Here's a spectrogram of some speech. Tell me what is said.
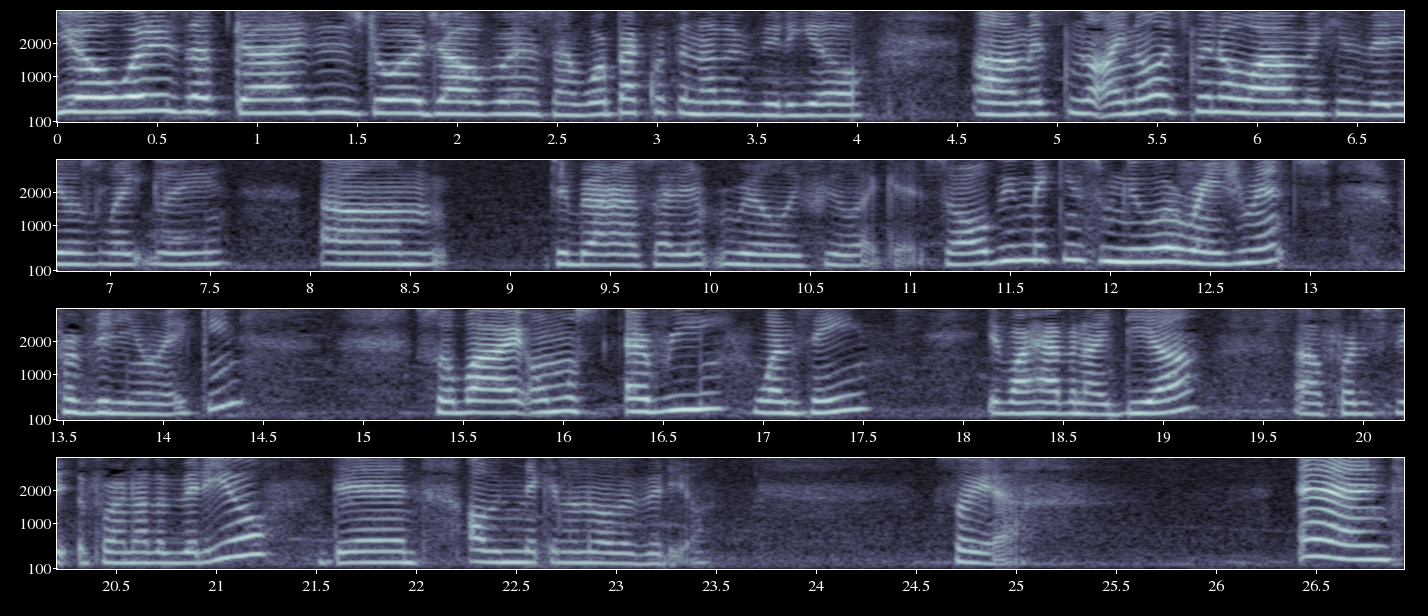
Yo, what is up, guys? Is George Alvarez, and we're back with another video. Um, it's no, I know it's been a while making videos lately. Um, to be honest, I didn't really feel like it. So I'll be making some new arrangements for video making. So by almost every Wednesday, if I have an idea uh, for this for another video, then I'll be making another video. So yeah, and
